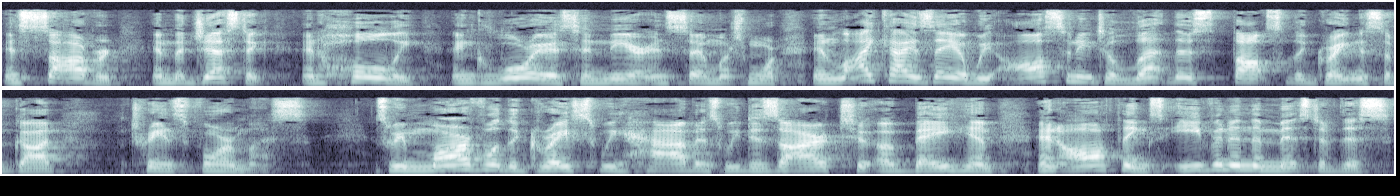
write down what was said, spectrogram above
and sovereign and majestic and holy and glorious and near and so much more. And like Isaiah, we also need to let those thoughts of the greatness of God transform us. As we marvel at the grace we have, as we desire to obey Him in all things, even in the midst of this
